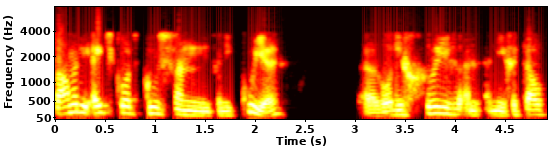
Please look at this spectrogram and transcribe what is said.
saam met die uitskot koes van van die koeie, uh word die groei in in die getal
